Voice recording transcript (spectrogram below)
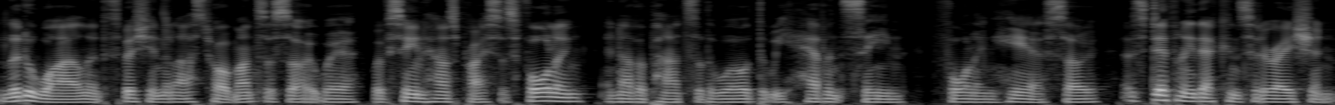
little while, and especially in the last 12 months or so, where we've seen house prices falling in other parts of the world that we haven't seen falling here. So it's definitely that consideration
